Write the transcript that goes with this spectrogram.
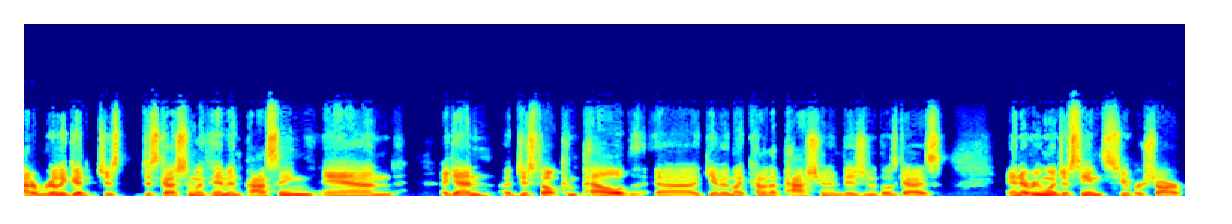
Had a really good just discussion with him in passing, and again, I just felt compelled, uh, given like kind of the passion and vision of those guys. And everyone just seemed super sharp.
